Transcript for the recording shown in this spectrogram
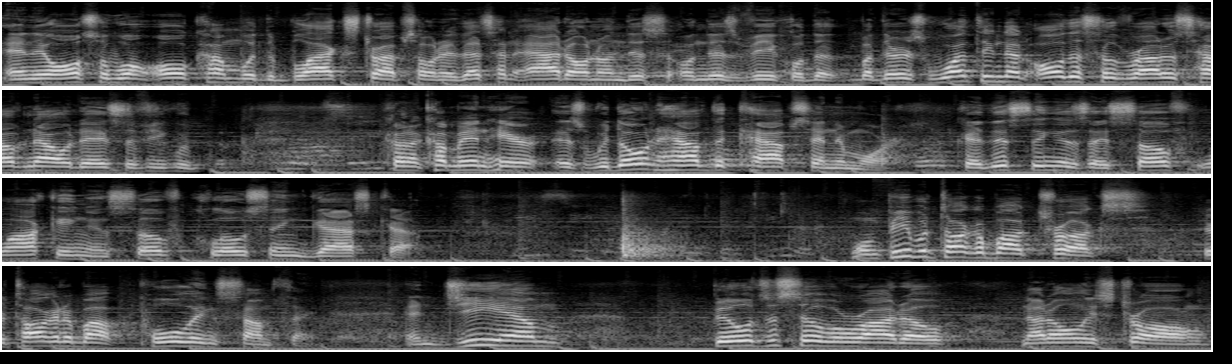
and they also won't all come with the black stripes on it. That's an add-on on this on this vehicle. But there's one thing that all the Silverados have nowadays, if you could kind of come in here, is we don't have the caps anymore. Okay, this thing is a self-locking and self-closing gas cap. When people talk about trucks, they're talking about pulling something. And GM builds a Silverado not only strong,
